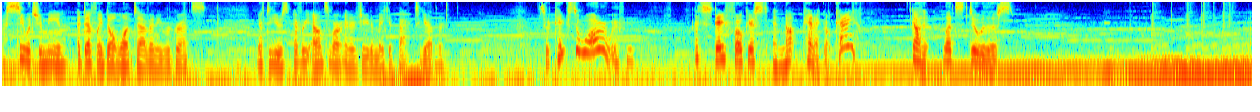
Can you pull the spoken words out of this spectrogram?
I see what you mean. I definitely don't want to have any regrets. We have to use every ounce of our energy to make it back together. So take some water with you. Let's stay focused and not panic, okay? Got it. Let's do this. Uh,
